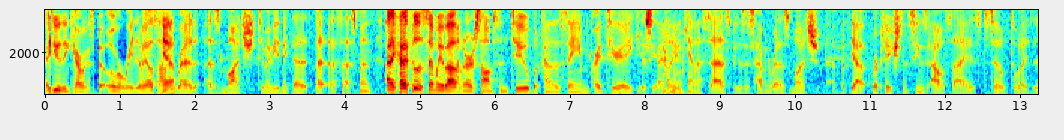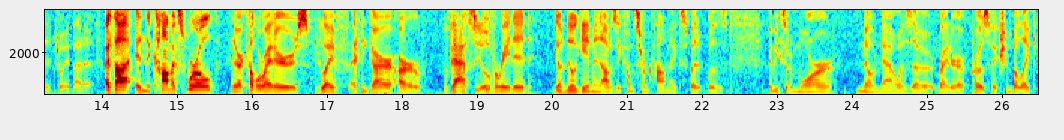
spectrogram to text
I do think Kerouac is a bit overrated, but I also haven't read as much to maybe make that that assessment. And I kind of feel the same way about Hunter S. Thompson too, but kind of the same criteria. I feel like I mm-hmm. can't assess because I just haven't read as much. But yeah, Reputation seems outsized to, to what I did enjoy about it. I thought in the comics world, there are a couple writers who I I think are are vastly overrated. You know, Neil Gaiman obviously comes from comics, but was maybe sort of more known now as a writer of prose fiction. But like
